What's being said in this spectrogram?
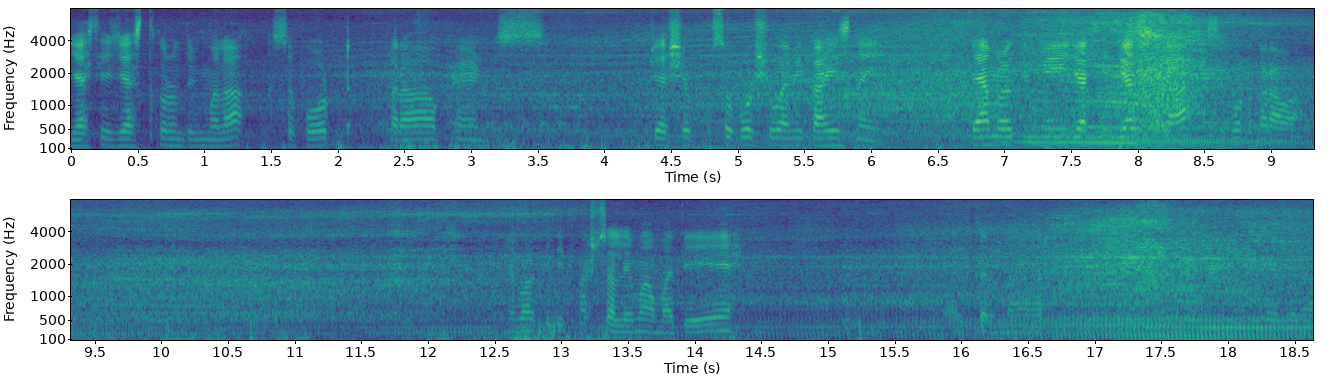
जास्तीत जास्त करून तुम्ही मला सपोर्ट करा फ्रेंड्स. त्या शप सपोर्टशिवाय मी काहीच नाही. त्यामुळे तुम्ही जास्तीत जास्त मला सपोर्ट करावा? हे किती फास्ट चालले मामा ते. काय करणार? थोडं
